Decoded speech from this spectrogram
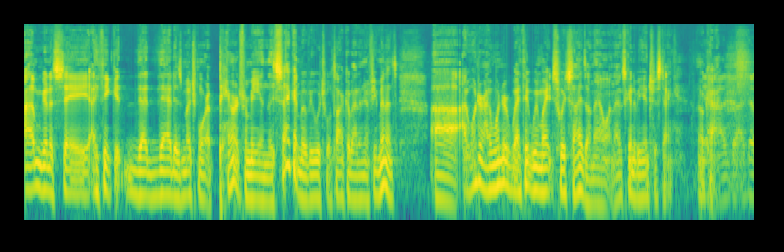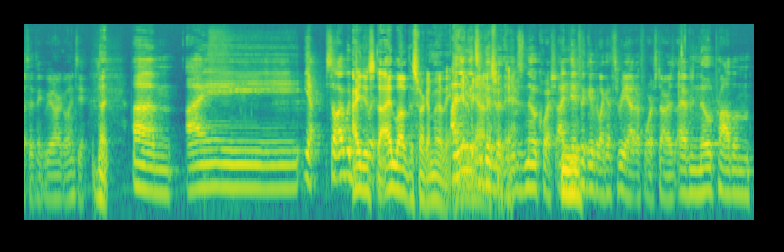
I'm going to say I think it, that that is much more apparent for me in the second movie, which we'll talk about in a few minutes. Uh, I wonder. I wonder. I think we might switch sides on that one. That's going to be interesting. Okay. Yeah, I, I definitely think we are going to. But Um, I yeah. So I would. I just it- I love this fucking movie. I think it's a good movie. Mm-hmm. There's no question. I have to give it like a three out of four stars. I have no problem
